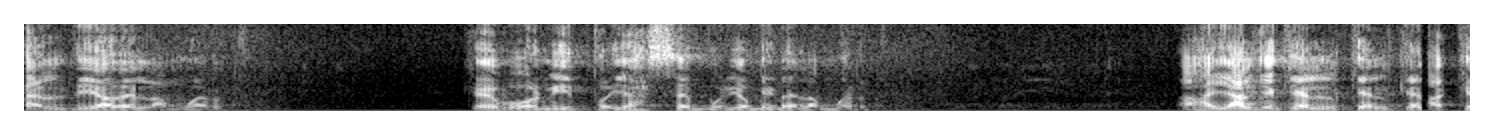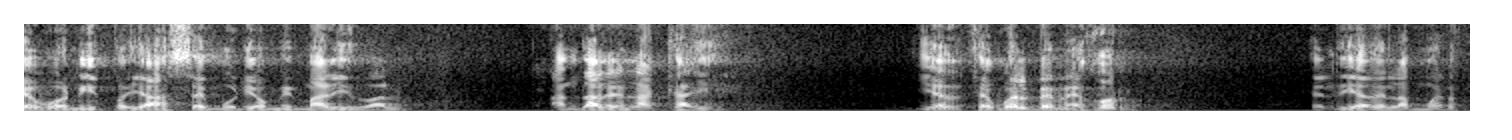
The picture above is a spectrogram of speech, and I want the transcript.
el día de la muerte. Qué bonito, ya se murió mi de la muerte. hay alguien que que, que ah, qué bonito, ya se murió mi marido al andar en la calle. Y él se vuelve mejor el día de la muerte.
